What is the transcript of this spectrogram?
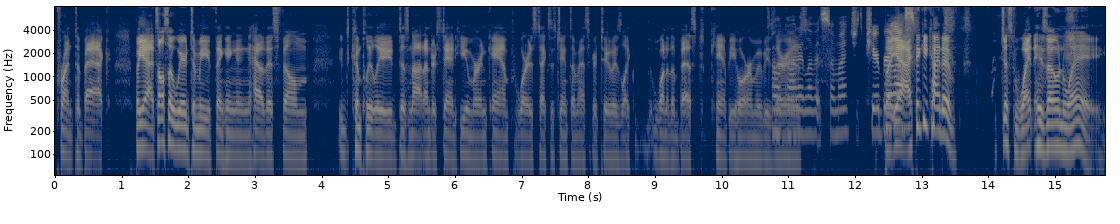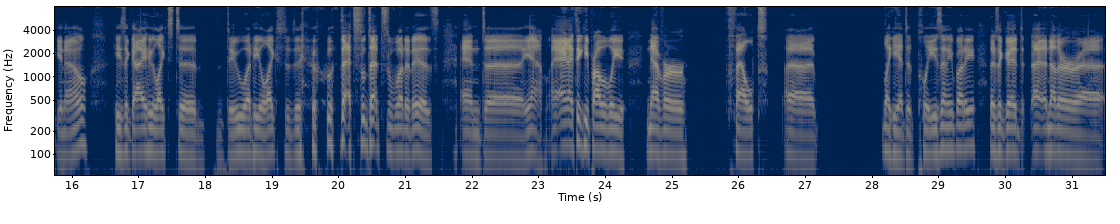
front to back. But yeah, it's also weird to me thinking how this film completely does not understand humor and camp, whereas Texas Chainsaw Massacre 2 is like one of the best campy horror movies Oh there is. god, I love it so much. It's pure But yeah, I think he kind of just went his own way, you know? He's a guy who likes to do what he likes to do. that's that's what it is. And uh yeah, and I think he probably never felt uh like he had to please anybody. There's a good uh, another uh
